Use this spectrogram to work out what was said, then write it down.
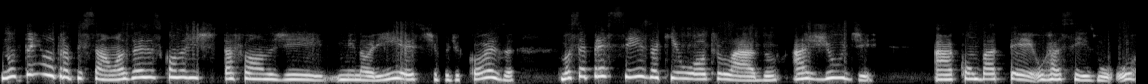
Não tem outra opção. Às vezes, quando a gente está falando de minoria, esse tipo de coisa, você precisa que o outro lado ajude a combater o racismo. O,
